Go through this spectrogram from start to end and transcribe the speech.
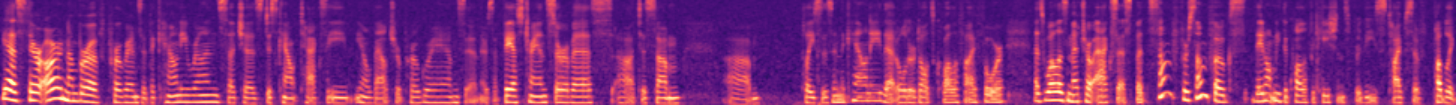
Yes, there are a number of programs that the county runs, such as discount taxi, you know, voucher programs, and there's a FASTRAN service uh, to some um, places in the county that older adults qualify for, as well as Metro Access. But some, for some folks, they don't meet the qualifications for these types of public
